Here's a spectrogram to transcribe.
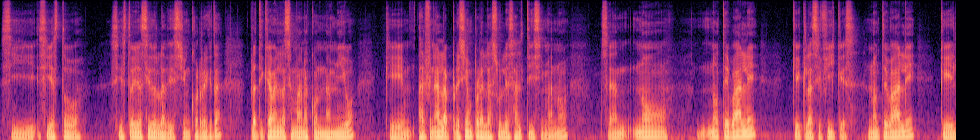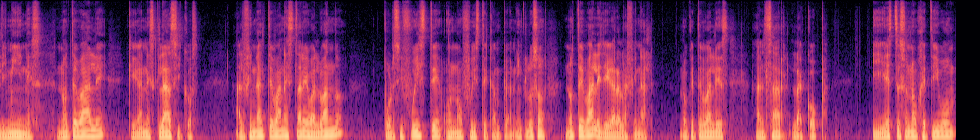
si, si, esto, si esto haya sido la decisión correcta. Platicaba en la semana con un amigo que al final la presión para el azul es altísima, ¿no? O sea, no, no te vale que clasifiques, no te vale que elimines, no te vale que ganes clásicos. Al final te van a estar evaluando por si fuiste o no fuiste campeón. Incluso no te vale llegar a la final. Lo que te vale es alzar la copa. Y este es un objetivo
